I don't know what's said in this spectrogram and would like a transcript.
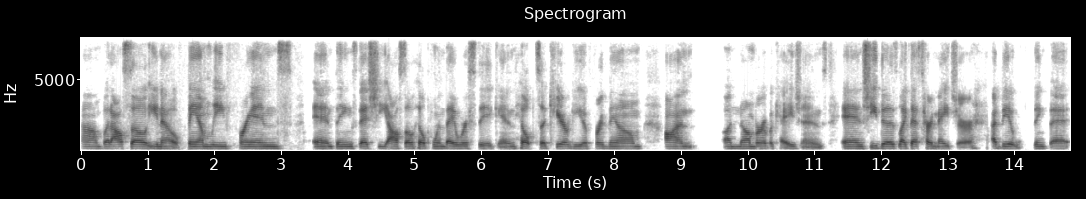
um, but also you know family, friends, and things that she also helped when they were sick and helped to caregive for them on a number of occasions. And she does like that's her nature. I did think that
